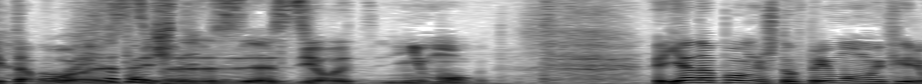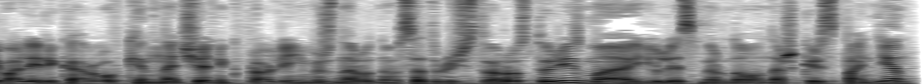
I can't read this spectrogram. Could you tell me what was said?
и того э, сделать не могут. Я напомню, что в прямом эфире Валерий Коровкин, начальник управления международного сотрудничества Ростуризма, Юлия Смирнова, наш корреспондент,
